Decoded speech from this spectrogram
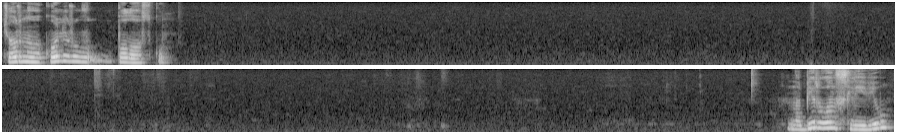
Чорного кольору полоску. Набір лонгслівів.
